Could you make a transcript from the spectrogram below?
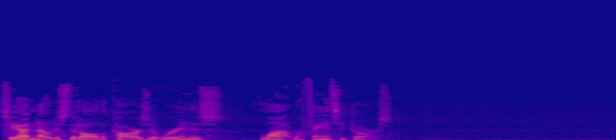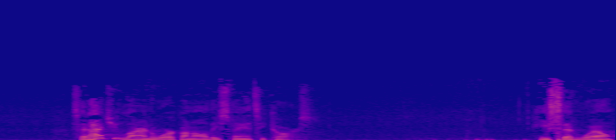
See, I noticed that all the cars that were in his lot were fancy cars. Said, How'd you learn to work on all these fancy cars? He said, Well,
